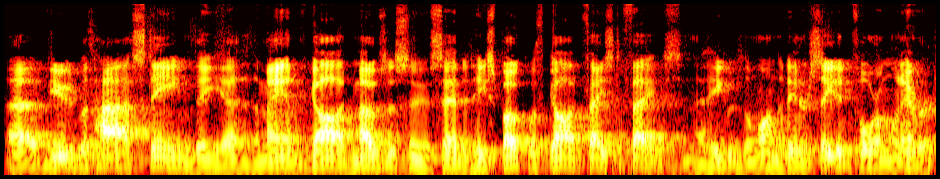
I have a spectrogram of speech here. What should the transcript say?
uh, viewed with high esteem the, uh, the man of God, Moses, who said that he spoke with God face to face and that he was the one that interceded for them whenever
